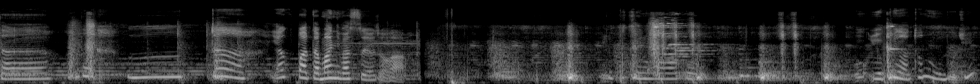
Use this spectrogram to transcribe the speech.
야구 봤다. 우짜 야구 봤다 많이 봤어요 저가. 이렇게 거라고. 어 옆에 나타나는 거 뭐지?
